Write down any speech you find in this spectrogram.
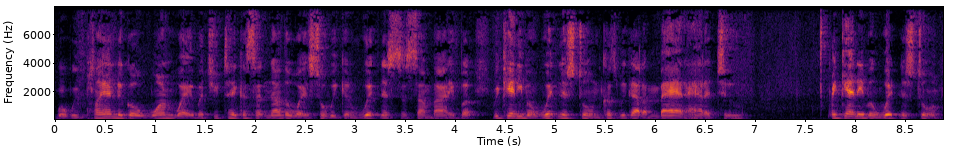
where we plan to go one way, but you take us another way so we can witness to somebody, but we can't even witness to them because we got a bad attitude. We can't even witness to him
